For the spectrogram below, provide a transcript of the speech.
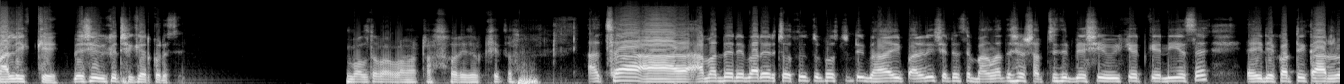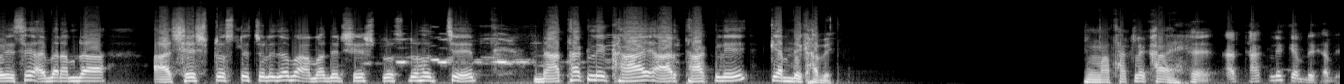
মালিককে বেশি উইকেট শিকার করেছে। বলতে পারব না সরি দুঃখিত। আচ্ছা আমাদের এবারের চতুর্থ প্রশ্নটি ভাই পারেনি সেটা হচ্ছে বাংলাদেশের সবচেয়ে বেশি উইকেট কে নিয়েছে। এই রেকর্ডটি কার রয়েছে? এবার আমরা শেষ প্রশ্নে চলে যাব। আমাদের শেষ প্রশ্ন হচ্ছে না থাকলে খায় আর থাকলে কেমনে খাবে? না থাকলে খায়? হ্যাঁ আর থাকলে কেমনে খাবে?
